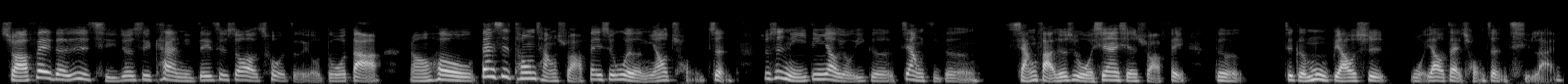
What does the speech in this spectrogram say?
耍废的日期就是看你这一次受到挫折有多大。然后，但是通常耍废是为了你要重振，就是你一定要有一个这样子的想法，就是我现在先耍废的这个目标是我要再重振起来。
